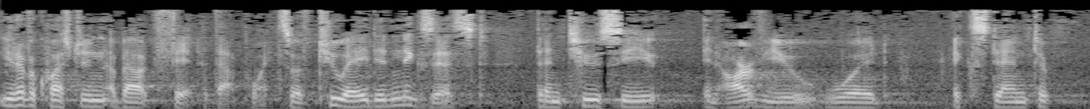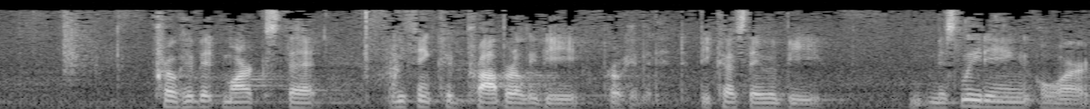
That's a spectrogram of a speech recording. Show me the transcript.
you'd have a question about fit at that point. So if 2A didn't exist, then 2C, in our view, would extend to prohibit marks that we think could properly be prohibited because they would be misleading or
